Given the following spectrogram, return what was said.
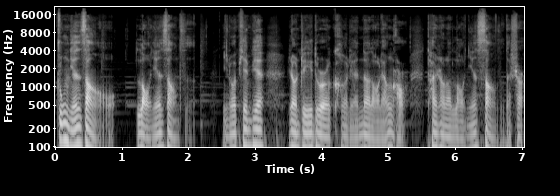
中年丧偶、老年丧子。你说偏偏让这一对可怜的老两口摊上了老年丧子的事儿。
